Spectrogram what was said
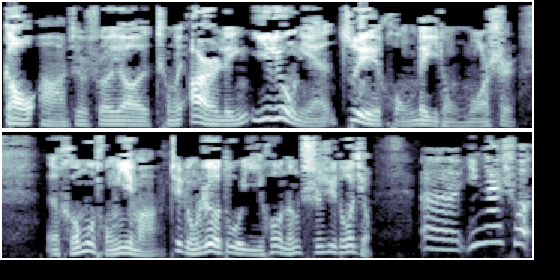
高啊，就是说要成为二零一六年最红的一种模式。呃，和睦同意吗？这种热度以后能持续多久？呃，应该说，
